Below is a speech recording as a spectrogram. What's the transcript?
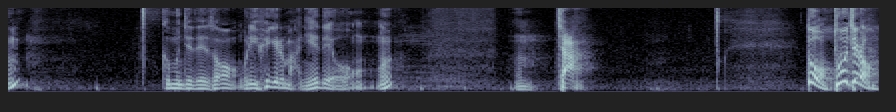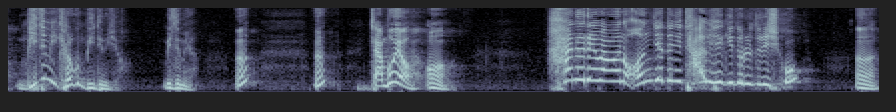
음? 그 문제에 대해서 우리 회개를 많이 해야 돼요. 응? 음. 자, 또 두 번째로 믿음이 결국 믿음이죠. 믿음이요. 어? 어? 자, 뭐요? 어. 하늘의 왕은 언제든지 다윗의 기도를 들으시고 어,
